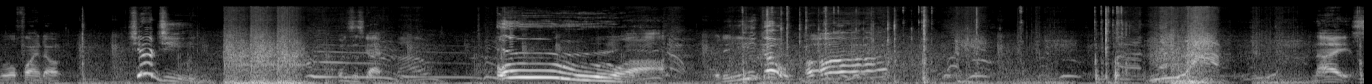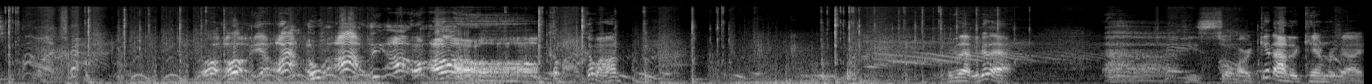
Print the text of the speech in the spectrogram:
We'll find out. Choji. wins this guy. Ooh! Ready, go! Oh, oh. Nice. Oh, oh, yeah, ah, oh, ah, oh, oh, come on, come on. Look at that, look at that. Ah, he's so hard. Get out of the camera, guy.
